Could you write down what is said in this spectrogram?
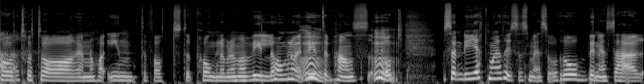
på trottoaren och har inte fått typ hångla med den man ville hångla med. Det Mm. är typ hans. Mm. Och sen, det är jättemånga artister som är så. Robin är så här,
